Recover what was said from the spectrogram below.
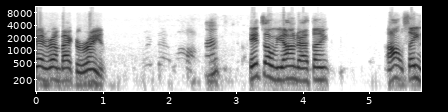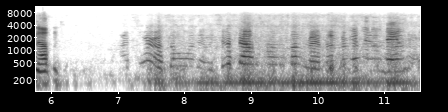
We had to run back to the ramp. Where's that wall? Huh? It's over yonder, I think. I don't see nothing. I swear I saw one that was just out in front of the boat ramp. I It went on down.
